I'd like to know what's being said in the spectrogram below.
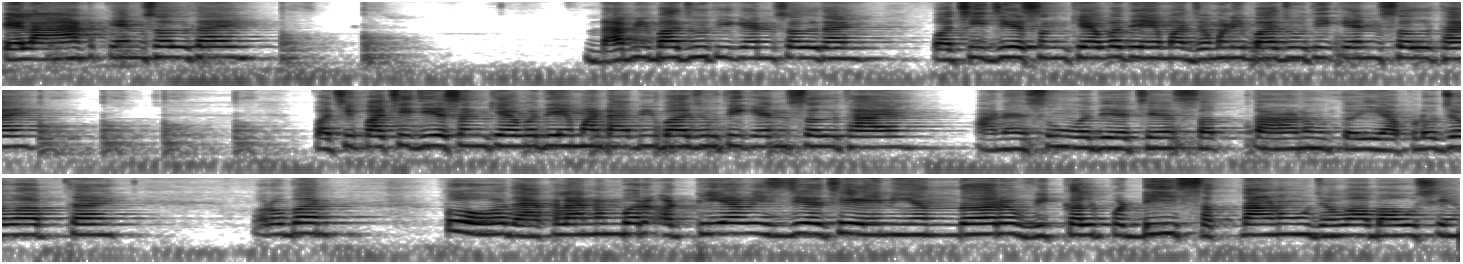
પહેલાં આઠ કેન્સલ થાય, ડાબી બાજુથી કેન્સલ થાય, પછી જે સંખ્યા વધે એમાં જમણી બાજુથી કેન્સલ થાય, પછી પાછી જે સંખ્યા વધે એમાં ડાબી બાજુથી કેન્સલ થાય. અને શું વધે છે? સત્તાણું, તો એ આપણો જવાબ થાય. બરાબર? તો દાખલા નંબર અઠ્યાવીસ જે છે, એની અંદર વિકલ્પ ડી સત્તાણું જવાબ આવશે.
